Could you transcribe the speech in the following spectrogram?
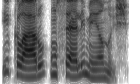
e, claro, um Cl-.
